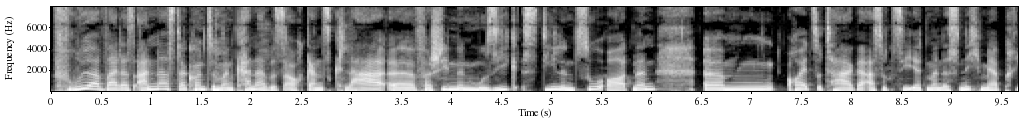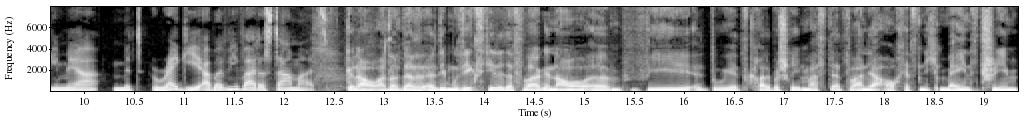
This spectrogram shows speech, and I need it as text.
Früher war das anders, da konnte man Cannabis auch ganz klar äh, verschiedenen Musikstilen zuordnen. Ähm, heutzutage assoziiert man das nicht mehr primär mit Reggae. Aber wie war das damals? Genau, also das, äh, die Musikstile, das war genau äh, wie du jetzt gerade beschrieben hast, das waren ja auch jetzt nicht Mainstream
